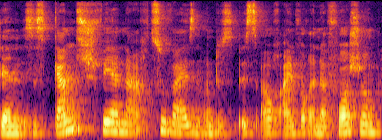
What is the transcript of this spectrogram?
Denn es ist ganz schwer nachzuweisen und es ist auch einfach in der Forschung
